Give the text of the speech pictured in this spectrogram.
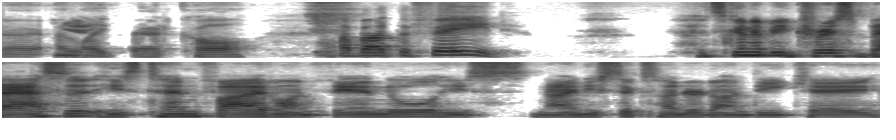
uh, I Yeah. like that call. How about the fade? It's going to be Chris Bassitt. He's 10 5 on FanDuel. He's 9,600 on DK.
